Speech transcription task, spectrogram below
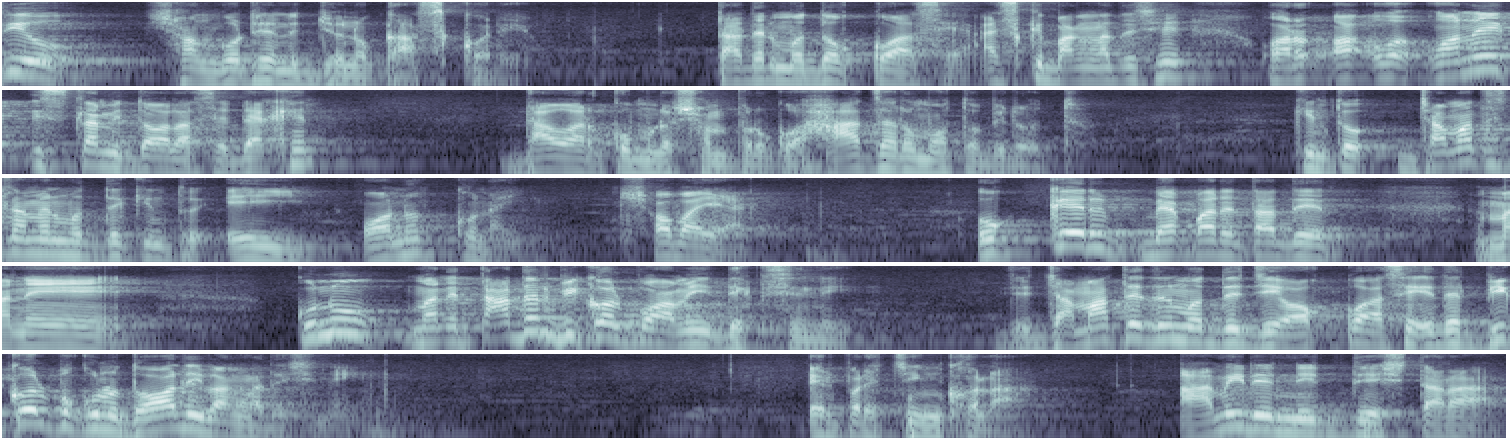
দিয়েও সংগঠনের জন্য কাজ করে। তাদের মধ্যে ঐক্য আছে। আজকে বাংলাদেশে অনেক ইসলামী দল আছে, দেখেন। দাওয়ার কুমড়ো সম্পর্ক, হাজারো মতবিরোধ। কিন্তু জামাত ইসলামের মধ্যে কিন্তু এই অনৈক্য নাই, সবাই এক। ঐক্যের ব্যাপারে তাদের মানে কোনো মানে তাদের বিকল্প আমি দেখছি নি যে জামাতেদের মধ্যে যে ঐক্য আছে, এদের বিকল্প কোনো দলই বাংলাদেশে নেই। এরপরে শৃঙ্খলা। আমিরের নির্দেশ তারা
